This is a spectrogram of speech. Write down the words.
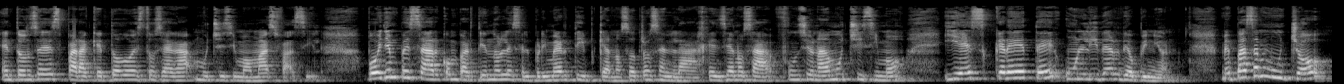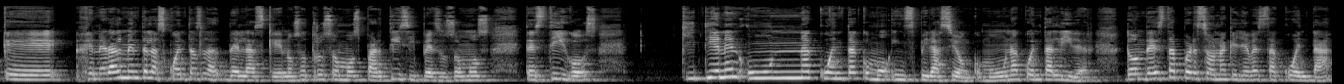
entonces para que todo esto se haga muchísimo más fácil. Voy a empezar compartiéndoles el primer tip que a nosotros en la agencia nos ha funcionado muchísimo y es créete un líder de opinión. Me pasa mucho que generalmente las cuentas de las que nosotros somos partícipes o somos testigos, que tienen una cuenta como inspiración, como una cuenta líder, donde esta persona que lleva esta cuenta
